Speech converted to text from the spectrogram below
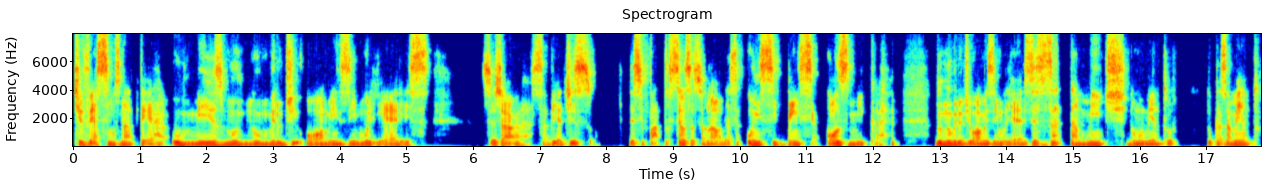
tivéssemos na Terra o mesmo número de homens e mulheres. Você já sabia disso? Desse fato sensacional, dessa coincidência cósmica do número de homens e mulheres exatamente no momento do casamento?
